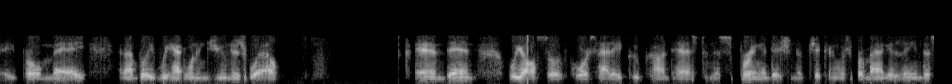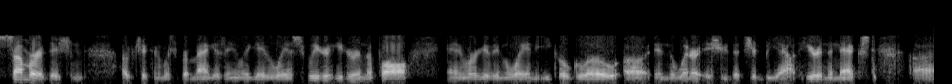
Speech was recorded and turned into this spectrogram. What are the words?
April, May, and I believe we had one in June as well. And then we also, of course, had a coop contest in the spring edition of Chicken Whisperer magazine. The summer edition of Chicken Whisperer magazine, we gave away a sweeter heater in the fall, and we're giving away an Eco Glow uh, in the winter issue that should be out here in the next uh,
